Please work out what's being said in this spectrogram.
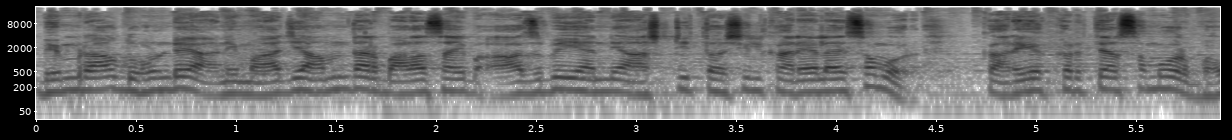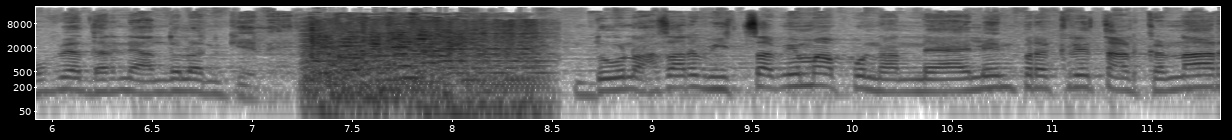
भीमराव धोंडे आणि माजी आमदार बाळासाहेब आजबे यांनी आष्टी तहसील कार्यालयासमोर कार्यकर्त्यासमोर भव्य धरणे आंदोलन केले. दोन हजार वीसचा विमा पुन्हा न्यायालयीन प्रक्रियेत अडकणार.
